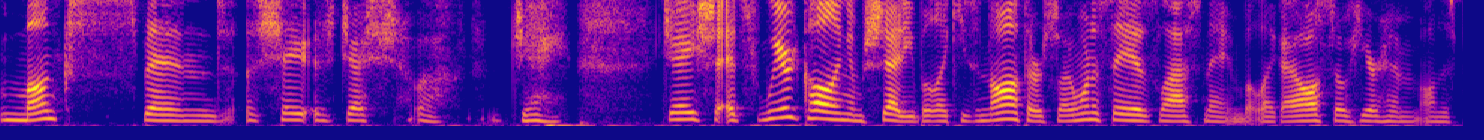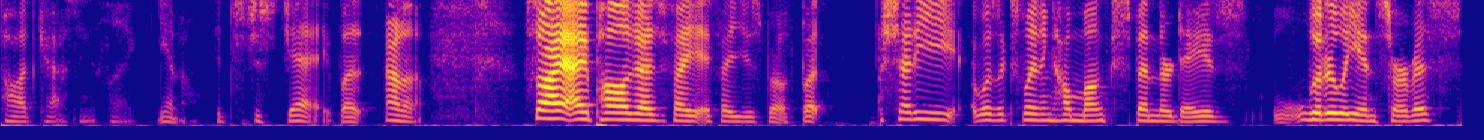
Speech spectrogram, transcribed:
monks spend Shay, Jay, uh, Jay Jay it's weird calling him Shetty but like he's an author so I want to say his last name but like I also hear him on his podcast and he's like you know it's just Jay but I don't know. So I, I apologize if I if I use both but Shetty was explaining how monks spend their days literally in service,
